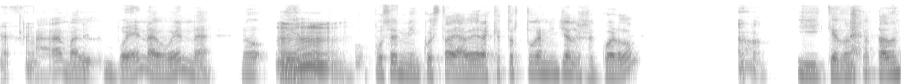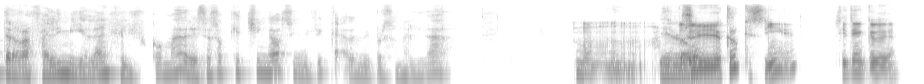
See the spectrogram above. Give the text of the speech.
ah, mal, buena, buena. No, puse en mi encuesta de a ver a qué tortuga ninja les recuerdo y quedó empatado entre Rafael y Miguel Ángel. Y fue como, madres, ¿eso qué chingado significa de mi personalidad? Mm, Y pues luego, sí, yo creo que sí, ¿eh? Sí tiene que ver.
